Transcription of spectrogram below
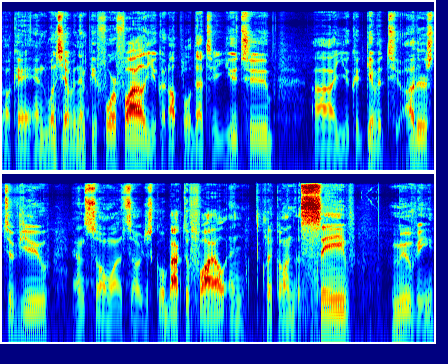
okay and once you have an mp4 file you could upload that to YouTube uh, you could give it to others to view and so on. So just go back to file and click on save movie.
